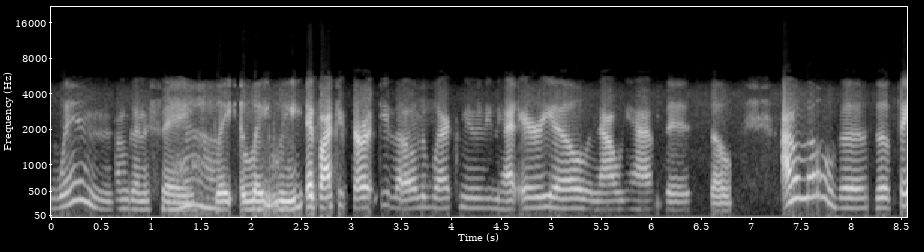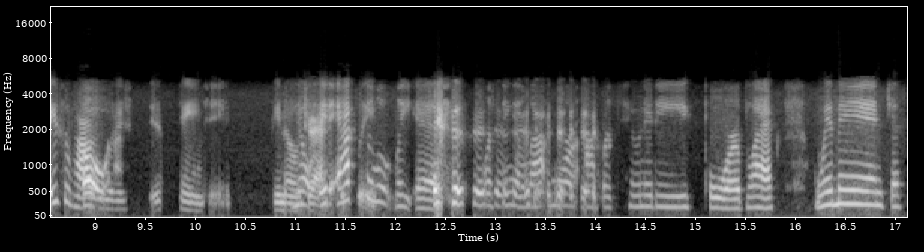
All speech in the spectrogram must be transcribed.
wins. I'm gonna say Yeah. late, lately. If I could start, you know, in the black community, we had Ariel, and now we have this. So I don't know. The the face of oh, Hollywood is, is changing. You know, no, it absolutely is. We're seeing a lot more opportunity for Black women, just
